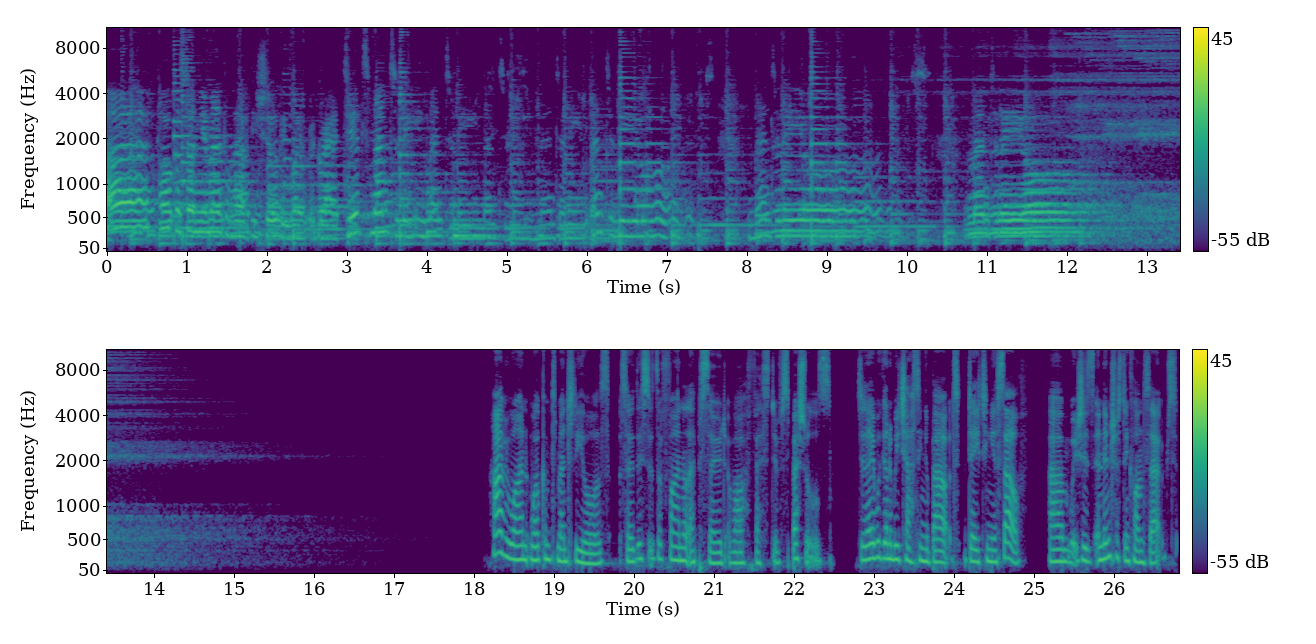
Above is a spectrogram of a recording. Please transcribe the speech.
A podcast on your mental health you surely won't regret. It's mentally, mentally, mentally, mentally, mentally yours. Mentally yours. Mentally yours. Hi everyone, welcome to Mentally Yours. So, this is the final episode of our festive specials. Today, we're going to be chatting about dating yourself, um, which is an interesting concept.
